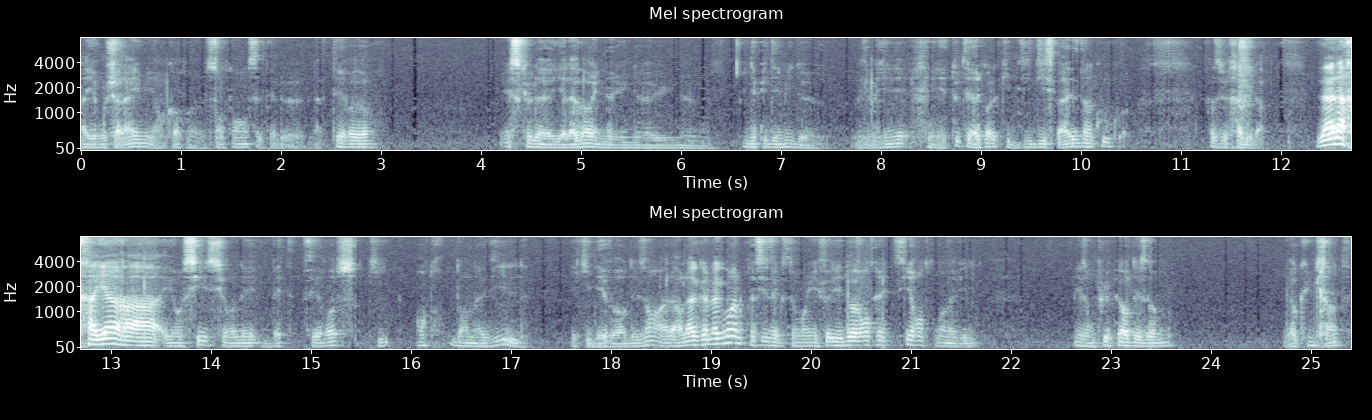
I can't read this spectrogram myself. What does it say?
à Yerushalayim, il y a encore 100 ans, c'était la terreur. Est-ce qu'il y allait avoir une, une de... Imaginez, il y a toutes les récoltes qui disparaissent d'un coup, quoi. Et aussi sur les bêtes féroces qui entrent dans la ville et qui dévorent des ans. Alors la Gagma, elle précise exactement, ils doivent entrer, s'ils rentrent dans la ville, ils n'ont plus peur des hommes, il n'y a aucune crainte.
